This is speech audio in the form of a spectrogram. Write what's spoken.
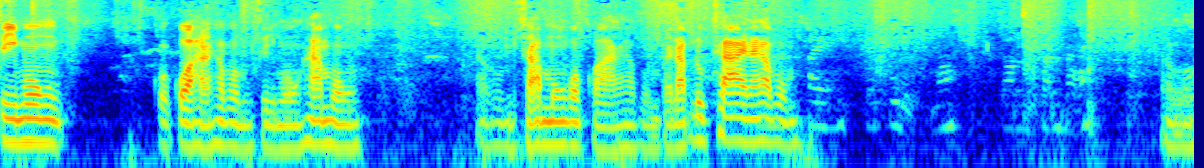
สี่โมงกว่าๆนะครับ ผมสี่โมงห้าโมงครับผมสามโมงกว่าๆนะครับ ผมไปรับลูกชายนะครับ ผมปลูกตอนบ่ายครับผม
